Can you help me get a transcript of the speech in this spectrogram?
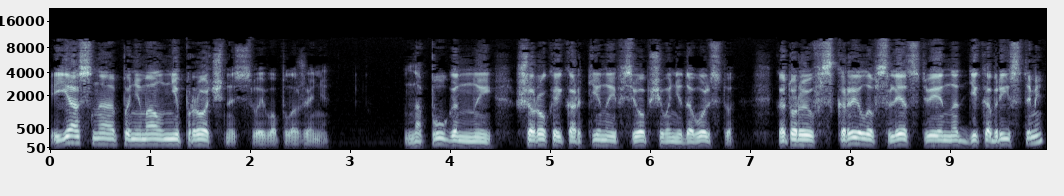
ясно понимал непрочность своего положения. Напуганный широкой картиной всеобщего недовольства, которую вскрыло вследствие над декабристами,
